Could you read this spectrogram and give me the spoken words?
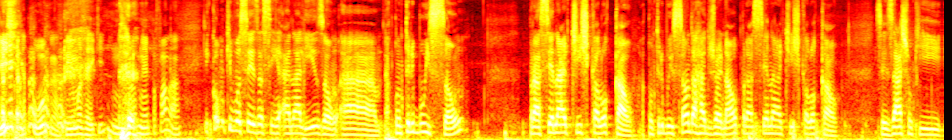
Vixe, é pouco, cara. Tem umas aí que não dá nem pra falar. E como que vocês assim analisam a, a contribuição para a cena artística local? A contribuição da Rádio Jornal para a cena artística local? Vocês acham que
